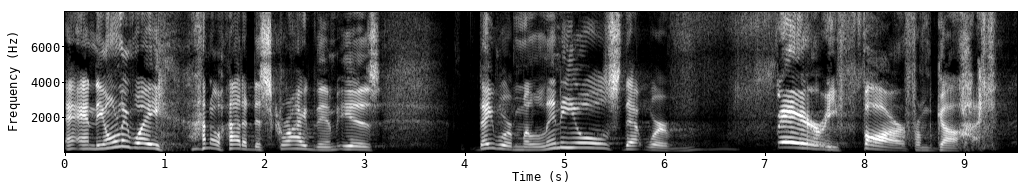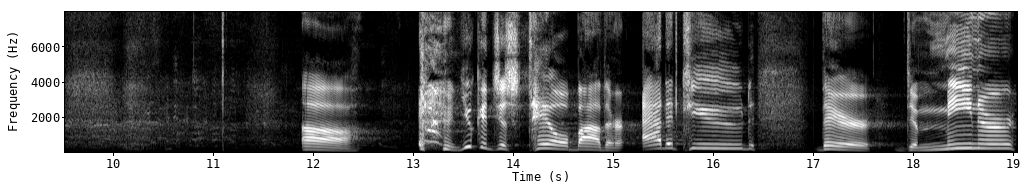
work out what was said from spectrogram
And the only way I know how to describe them is they were millennials that were very far from God. Uh, you could just tell by their attitude, their demeanor,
